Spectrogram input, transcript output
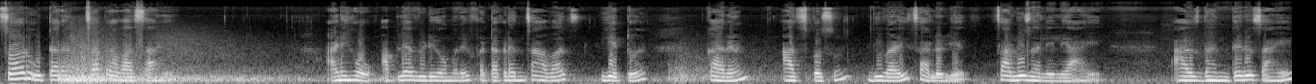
चढ उतारांचा प्रवास आहे. आणि हो आपल्या व्हिडिओमध्ये फटाकड्यांचा आवाज येतोय कारण आजपासून दिवाळी चालवली आहे चालू झालेली आहे. आज धनतेरस आहे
